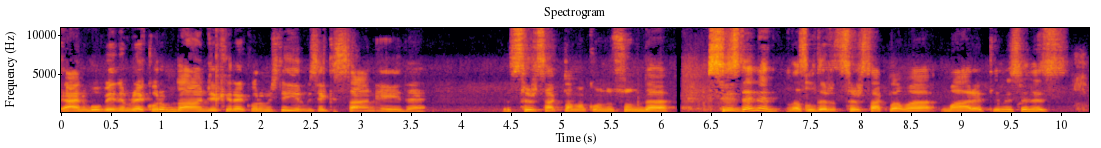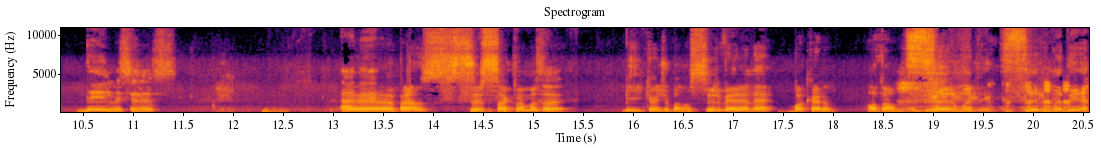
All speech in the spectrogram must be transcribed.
yani bu benim rekorum. Daha önceki rekorum işte 28 saniyeydi. Sır saklama konusunda. Sizde ne nasıldır sır saklama maharetli misiniz? Değil misiniz? Yani Ee, ben sır saklamada bir ilk önce bana sır verene bakarım. Adam mı diye. sır mı diye, sır mı diye.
